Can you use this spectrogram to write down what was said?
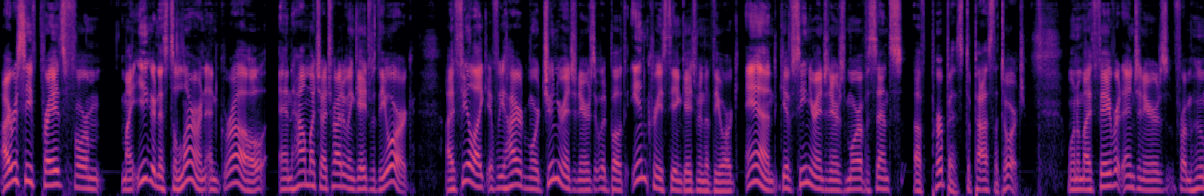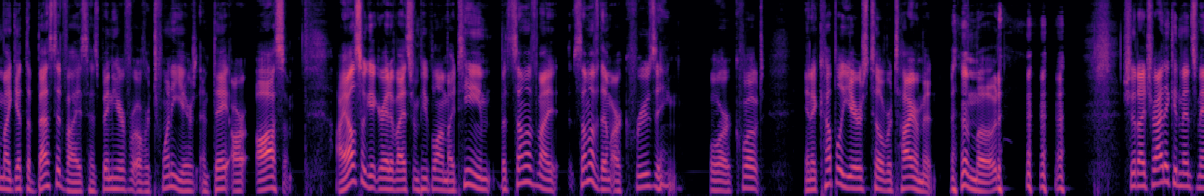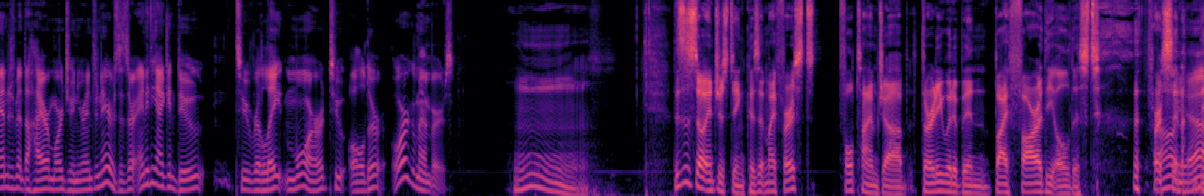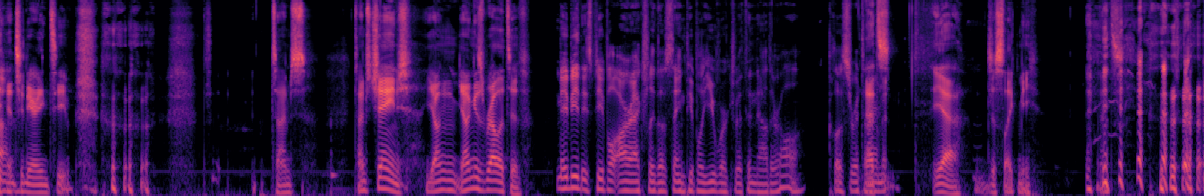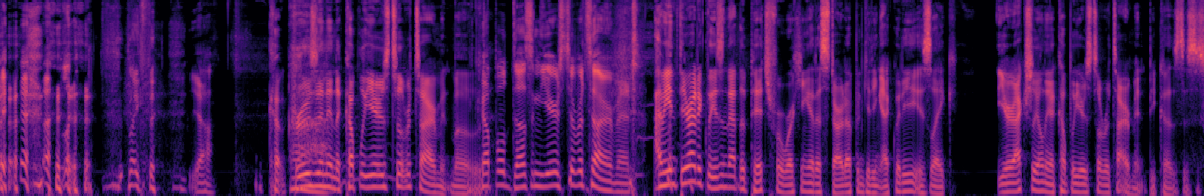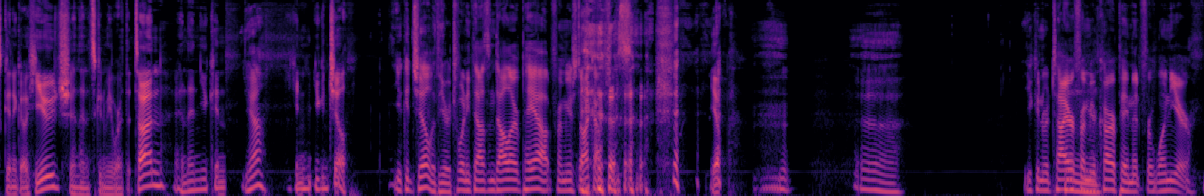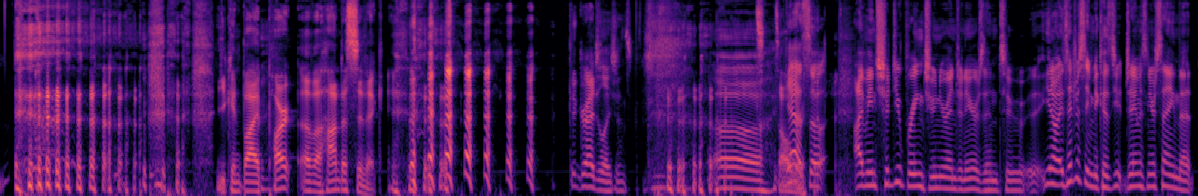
I receive praise for my eagerness to learn and grow and how much I try to engage with the org. I feel like if we hired more junior engineers, it would both increase the engagement of the org and give senior engineers more of a sense of purpose to pass the torch. One of my favorite engineers from whom I get the best advice has been here for over 20 years and they are awesome. I also get great advice from people on my team, but some of my some of them are cruising or quote in a couple years till retirement mode. Should I try to convince management to hire more junior engineers? Is there anything I can do to relate more to older org members? Hmm. This is so interesting because at my first full time job, 30 would have been by far the oldest person oh, yeah. on the engineering team. times times change. Young young is relative. Maybe these people are actually those same people you worked with and now they're all close to retirement. That's, yeah, just like me. like, like the, yeah. C- cruising ah. in a couple years till retirement mode. Couple dozen years to retirement. I mean, theoretically, isn't that the pitch for working at a startup and getting equity? Is like you're actually only a couple years till retirement because this is going to go huge, and then it's going to be worth a ton, and then you can yeah you can you can chill. You can chill with your twenty thousand dollar payout from your stock options. yep. Uh. You can retire mm. from your hmm. car payment for one year. you can buy part of a Honda Civic. Congratulations. Uh, yeah. So, I mean, should you bring junior engineers into? You know, it's interesting because you, Jamison, you're saying that.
